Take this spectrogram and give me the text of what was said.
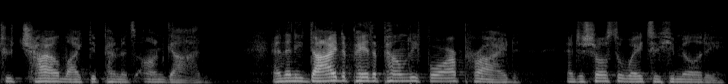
to childlike dependence on God. And then he died to pay the penalty for our pride and to show us the way to humility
